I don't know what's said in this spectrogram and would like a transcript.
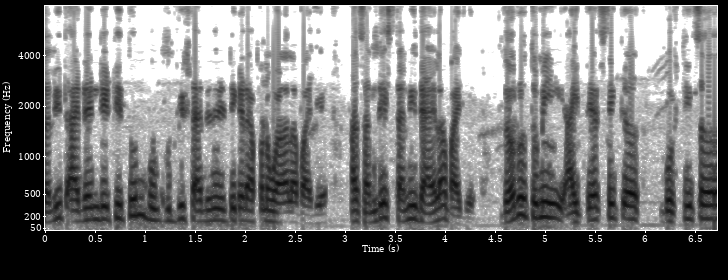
दलित आयडेंटिटीतून बुद्धिस्ट आयडेंटिटीकडे आपण वळायला पाहिजे. हा संदेश त्यांनी द्यायला पाहिजे. जरूर तुम्ही ऐतिहासिक गोष्टीचं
